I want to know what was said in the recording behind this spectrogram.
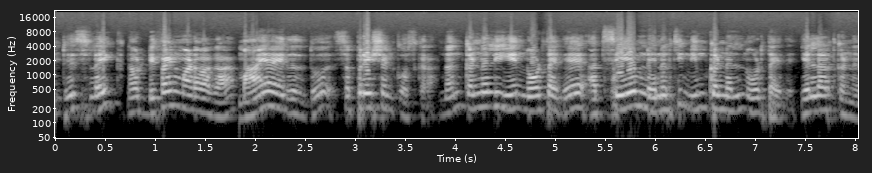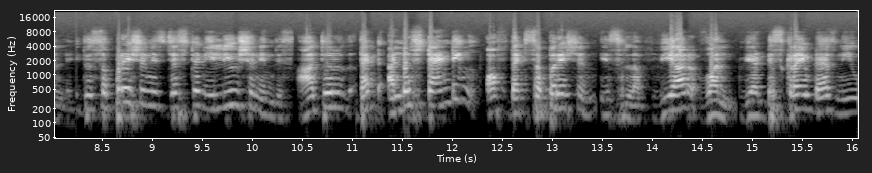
it is like ನಾವು ಡಿಫೈನ್ ಮಾಡುವಾಗ ಮಾಯ ಇರೋದು ಸಪರೇಷನ್ ಗೋಸ್ಕರ ನನ್ ಕಣ್ಣಲ್ಲಿ ಏನ್ ನೋಡ್ತಾ ಇದೆ, ಅದ್ ಸೇಮ್ ಎನರ್ಜಿ ನಿಮ್ ಕಣ್ಣಲ್ಲಿ ನೋಡ್ತಾ ಇದೆ, ಎಲ್ಲಾರ ಕಣ್ಣಲ್ಲಿ. ಇದು separation is just an illusion in this other that understanding of that separation is love we are one we are described as ನೀವು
